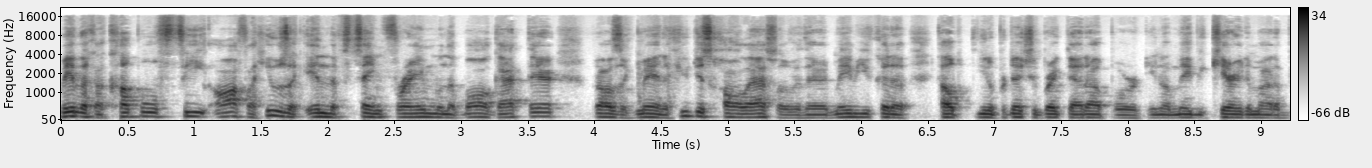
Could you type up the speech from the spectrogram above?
maybe like a couple feet off. Like he was like in the same frame when the ball got there. But I was like, man, if you just haul ass over there, maybe you could have helped, you know, potentially break that up, or you know, maybe carried him out of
